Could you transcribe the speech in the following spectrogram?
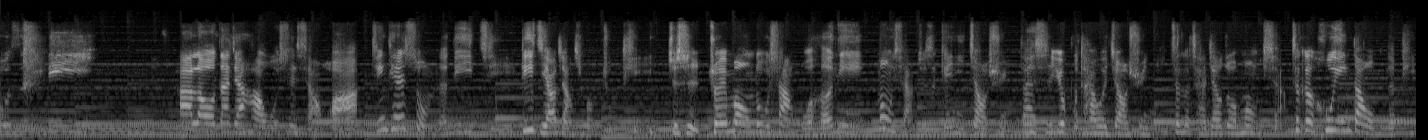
我是伊利。Hello，大家好，我是小华。今天是我们的第一集，第一集要讲什么主题？就是追梦路上，我和你。梦想就是给你教训，但是又不太会教训你，这个才叫做梦想。这个呼应到我们的频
